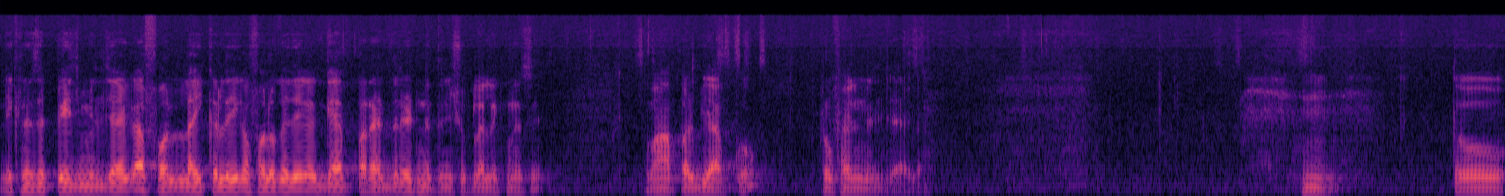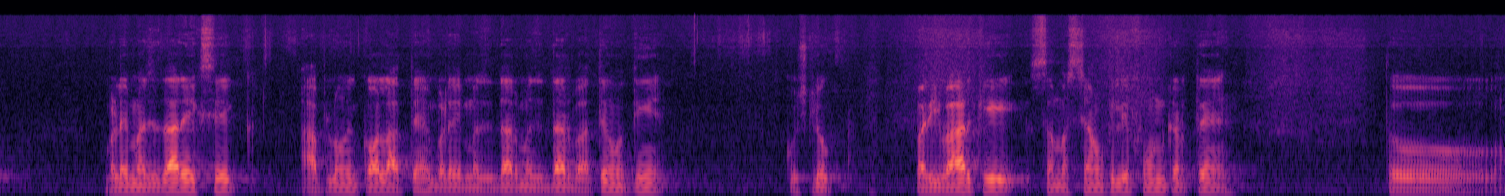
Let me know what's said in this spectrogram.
लिखने से पेज मिल जाएगा, फॉलो लाइक कर लीजिएगा फॉलो कर लीजिएगा। गैप पर at the rate Nitin Shukla लिखने से वहाँ पर भी आपको प्रोफ़ाइल मिल जाएगा। हम्म तो बड़े मज़ेदार एक से एक आप लोगों के कॉल आते हैं, बड़े मज़ेदार मज़ेदार बातें होती हैं। कुछ लोग परिवार की समस्याओं के लिए फ़ोन करते हैं तो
